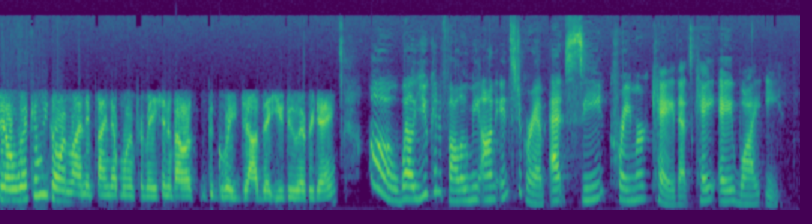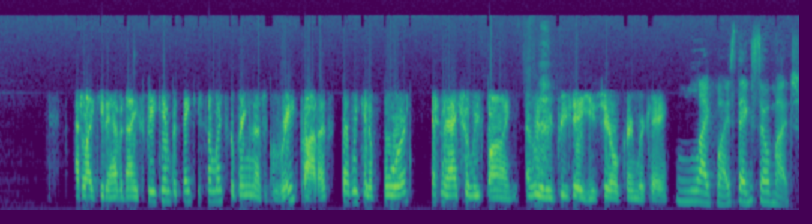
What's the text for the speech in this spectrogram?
Cheryl, where can we go online and find out more information about the great job that you do every day? Oh, well, you can follow me on Instagram at C Kramer Kaye. That's K A Y E. I'd like you to have a nice weekend, but thank you so much for bringing us great products that we can afford and actually find. I really appreciate you, Cheryl Kramer Kaye. Likewise. Thanks so much.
